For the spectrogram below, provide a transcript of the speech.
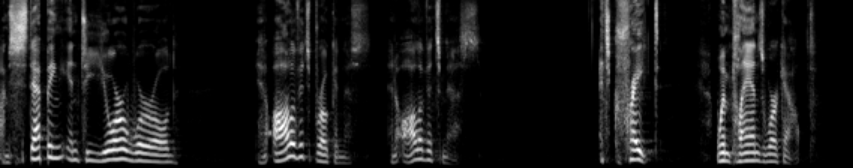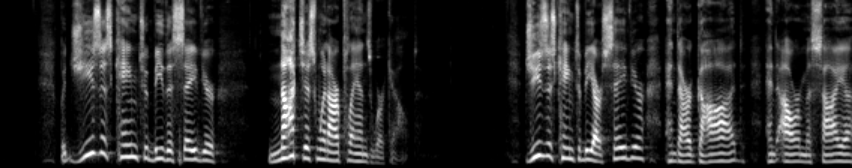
I'm stepping into your world in all of its brokenness and all of its mess. It's great when plans work out. But Jesus came to be the Savior not just when our plans work out. Jesus came to be our Savior and our God and our Messiah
